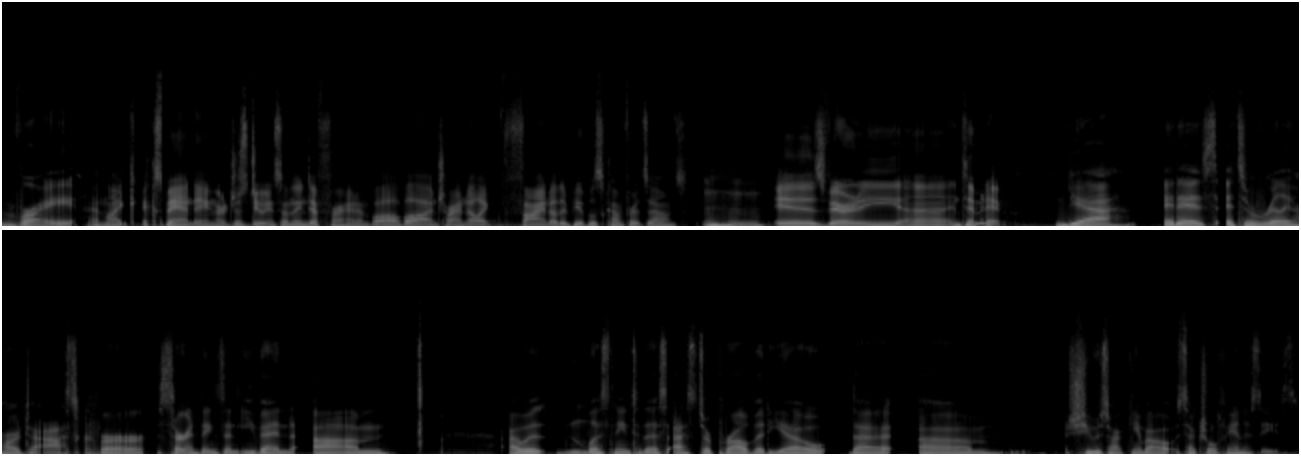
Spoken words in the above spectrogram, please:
right. and like expanding or just doing something different and blah blah blah and trying to like find other people's comfort zones Mhm. is very uh, intimidating. Yeah, it is. It's really hard to ask for certain things, and even um, I was listening to this Esther Perel video that um, she was talking about sexual fantasies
